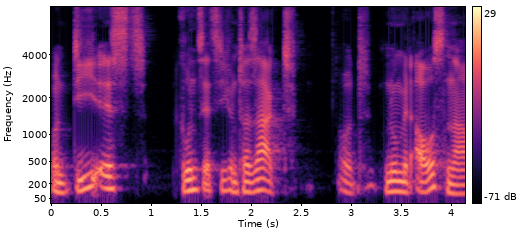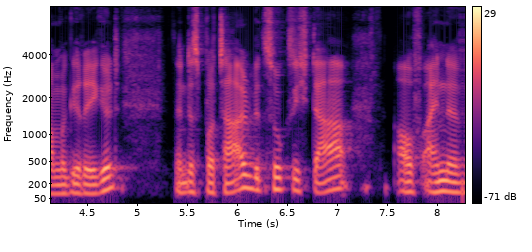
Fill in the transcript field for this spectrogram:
Und die ist grundsätzlich untersagt und nur mit Ausnahme geregelt. Denn das Portal bezog sich da auf eine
